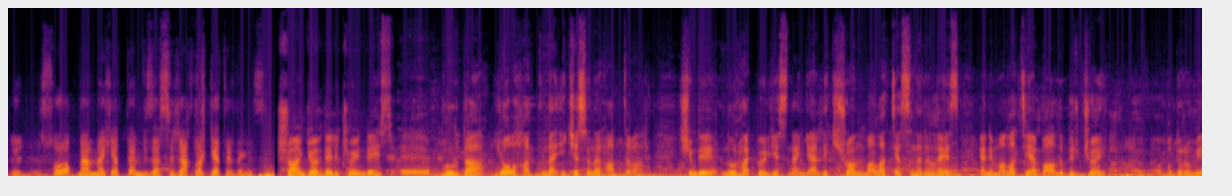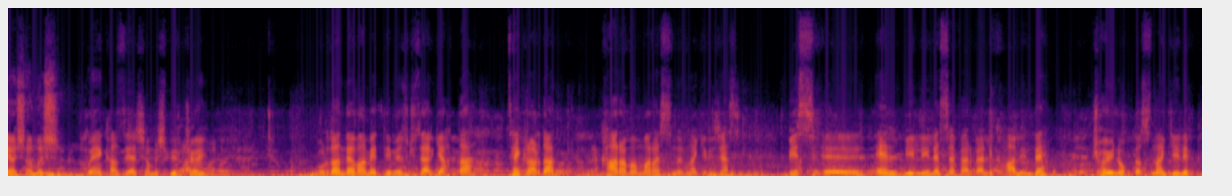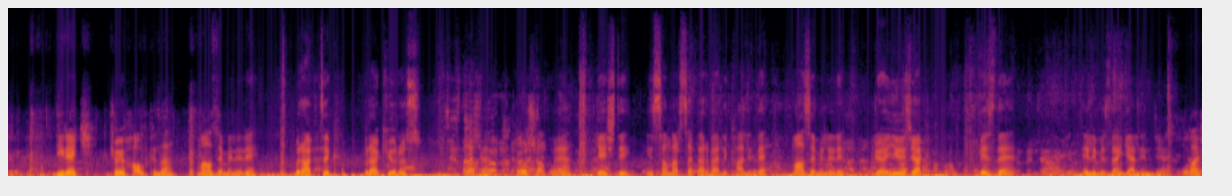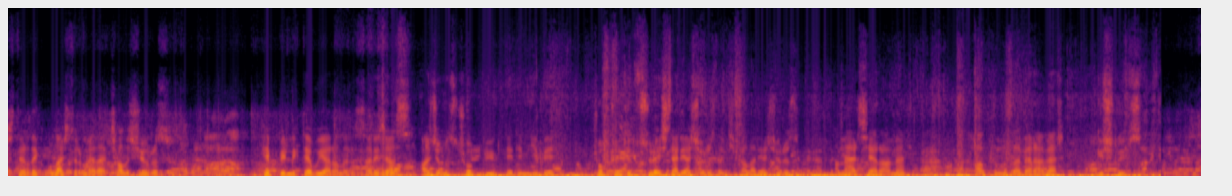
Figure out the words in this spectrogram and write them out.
soğuk memleketten bize sıcaklık getirdiniz. Şu an Gövdeli köyündeyiz. Ee, burada yol hattında iki sınır hattı var. Şimdi Nurhak bölgesinden geldik. Şu an Malatya sınırındayız. Yani Malatya'ya bağlı bir köy. Bu durumu yaşamış, bu enkazı yaşamış bir köy. Buradan devam ettiğimiz güzergahta tekrardan Kahramanmaraş sınırına gireceğiz. Biz e, el birliğiyle seferberlik halinde köy noktasına gelip direkt köy halkına malzemeleri bıraktık, bırakıyoruz. Zaten boşaltmaya geçti. İnsanlar seferberlik halinde malzemeleri buraya yığacak. Biz de elimizden geldiğince ulaştırdık, ulaştırmaya da çalışıyoruz. Hep birlikte bu yaraları saracağız. Acımız çok büyük dediğim gibi çok kötü süreçler yaşıyoruz, dakikalar yaşıyoruz. Ama her şeye rağmen halkımızla beraber güçlüyüz.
